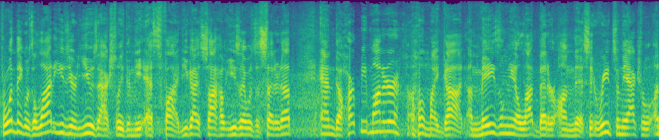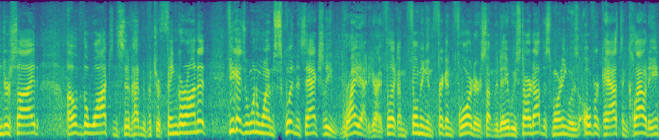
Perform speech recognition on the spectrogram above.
for one thing, it was a lot easier to use actually than the S5. You guys saw how easy it was to set it up. And the heartbeat monitor, oh my God, amazingly a lot better on this. It reads from the actual underside of the watch instead of having to put your finger on it. If you guys are wondering why I'm squinting, it's actually bright out here. I feel like I'm filming in freaking Florida or something today. We started out this morning, it was overcast and cloudy.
